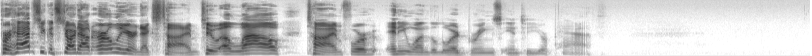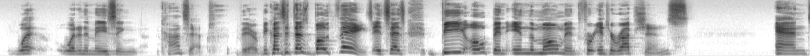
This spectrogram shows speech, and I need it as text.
perhaps you could start out earlier next time to allow time for anyone the Lord brings into your path. What, what an amazing concept there because it does both things. It says, be open in the moment for interruptions and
